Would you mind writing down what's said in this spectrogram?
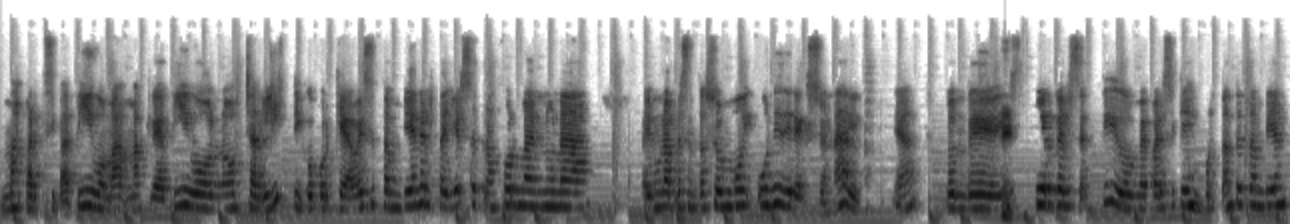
más participativo, más, más creativo, no charlístico, porque a veces también el taller se transforma en una en una presentación muy unidireccional, ¿ya? donde pierde el sentido. Me parece que es importante también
